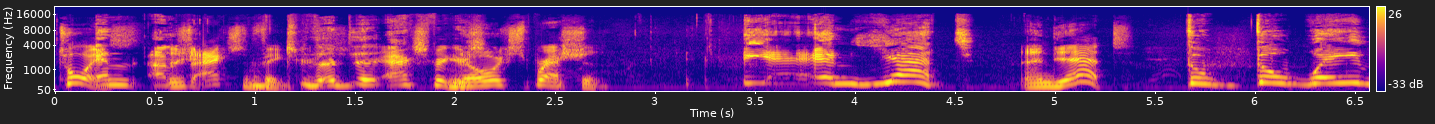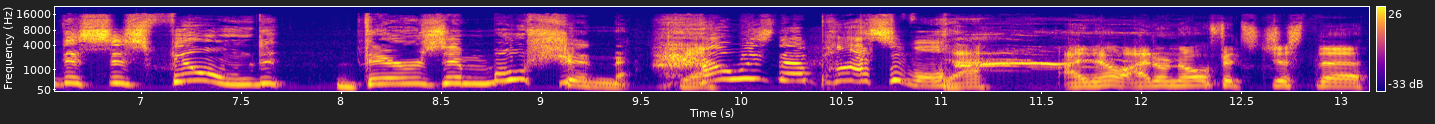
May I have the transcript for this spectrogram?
Toys. And, uh, There's action figures. The, the action figures. no expression. And yet And yet, the the way this is filmed, there's emotion. How is that possible? yeah, I know. I don't know if it's just the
